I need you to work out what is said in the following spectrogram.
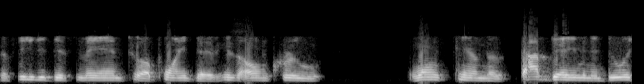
defeated this man to a point that his own crew wants him to stop gaming and do a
